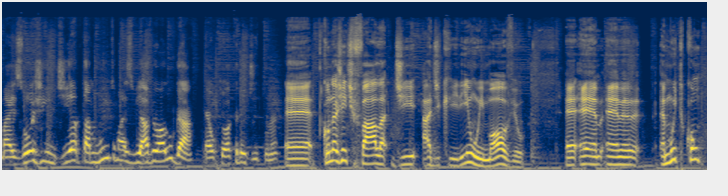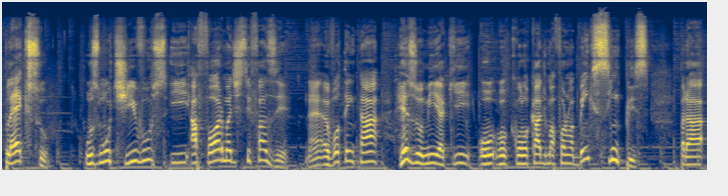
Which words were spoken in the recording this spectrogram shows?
mas hoje em dia está muito mais viável alugar, é o que eu acredito, né? É, quando a gente fala de adquirir um imóvel, é, é, é, é muito complexo os motivos e a forma de se fazer. Né? Eu vou tentar resumir aqui, ou, ou colocar de uma forma bem simples, para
